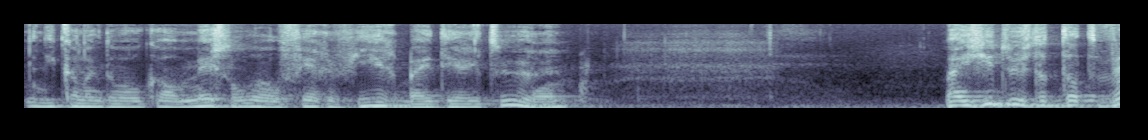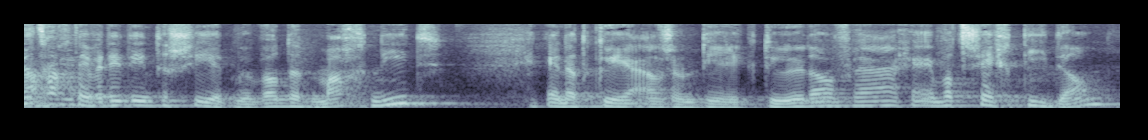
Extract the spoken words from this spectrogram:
En die kan ik dan ook al meestal wel verifiëren bij directeuren. Maar je ziet dus dat dat... Wet... wacht even, dit interesseert me, want dat mag niet. En dat kun je aan zo'n directeur dan vragen. En wat zegt die dan?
